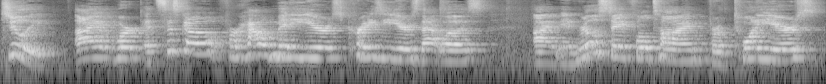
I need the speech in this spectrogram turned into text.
Julie, I worked at Cisco for how many years, crazy years that was. I'm in real estate full time for 20 years.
